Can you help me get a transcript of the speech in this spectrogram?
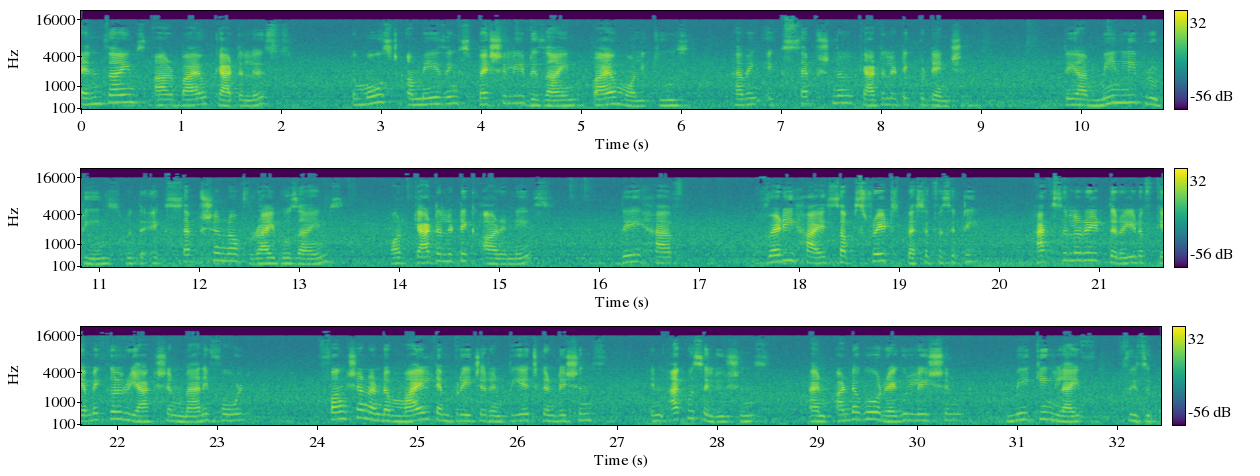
Enzymes are biocatalysts, the most amazing specially designed biomolecules having exceptional catalytic potential. They are mainly proteins with the exception of ribozymes or catalytic RNAs. They have very high substrate specificity, accelerate the rate of chemical reaction manifold, function under mild temperature and pH conditions in aqueous solutions, and undergo regulation, making life feasible.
